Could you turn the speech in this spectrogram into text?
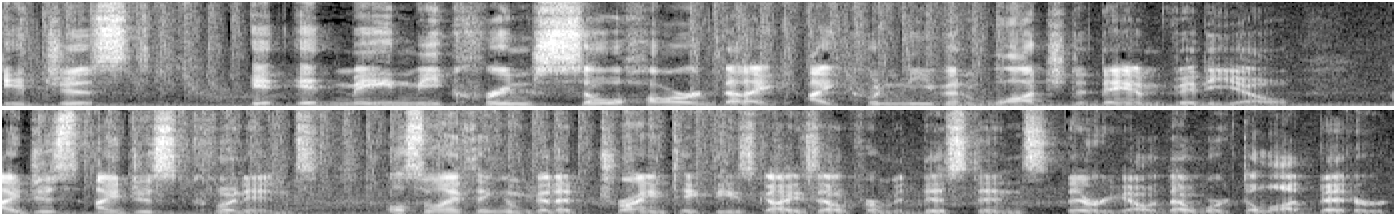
it just it, it made me cringe so hard that I, I couldn't even watch the damn video. I just I just couldn't. Also, I think I'm gonna try and take these guys out from a distance. There we go, that worked a lot better.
